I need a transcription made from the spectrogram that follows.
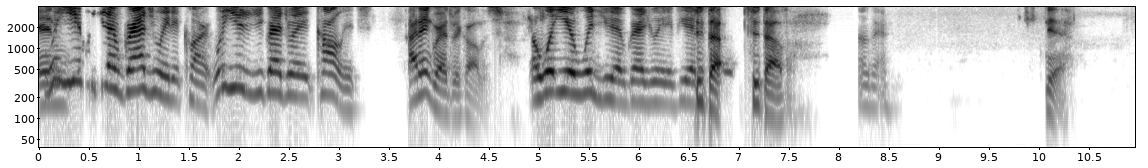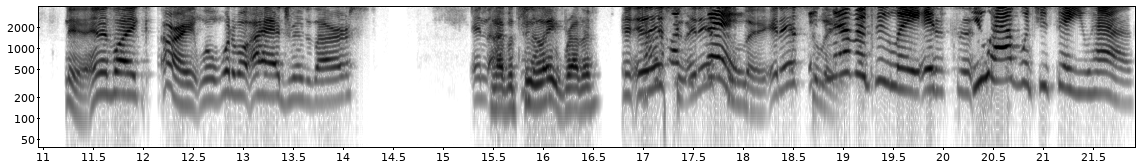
And what year would you have graduated, Clark? What year did you graduate college? I didn't graduate college. Or what year would you have graduated if you had 2000. Okay. Yeah. Yeah. And it's like, all right, well, what about I had dreams, and desires? And it's never I, too know, late, brother. It, it is too. It is too late. It is too late. it's late. Never too late. It's, it's you have what you say you have.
